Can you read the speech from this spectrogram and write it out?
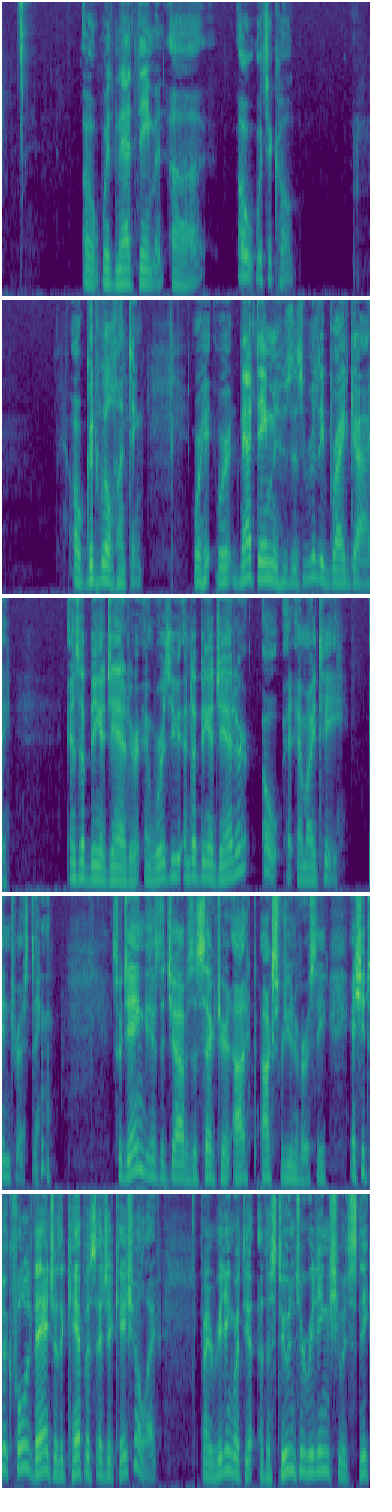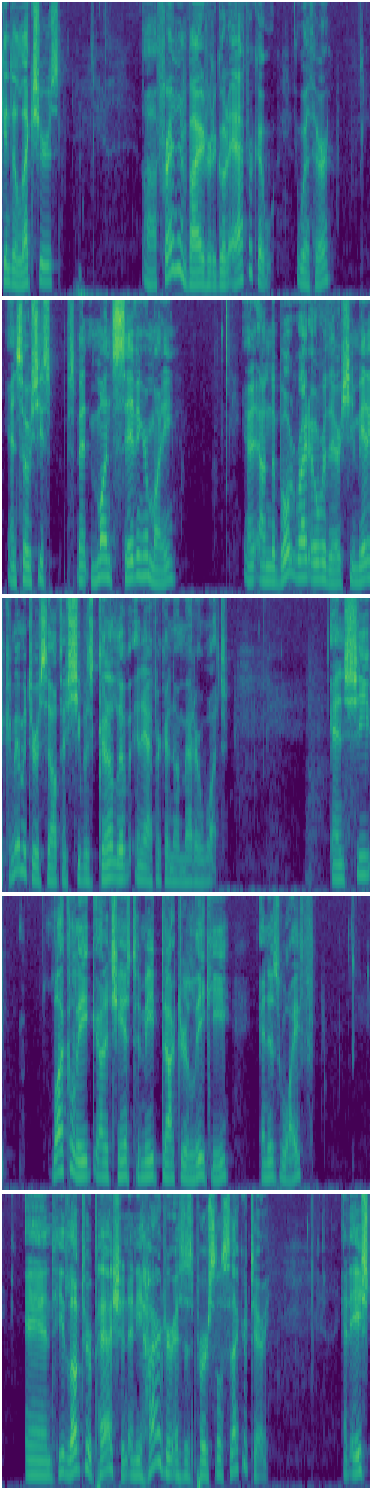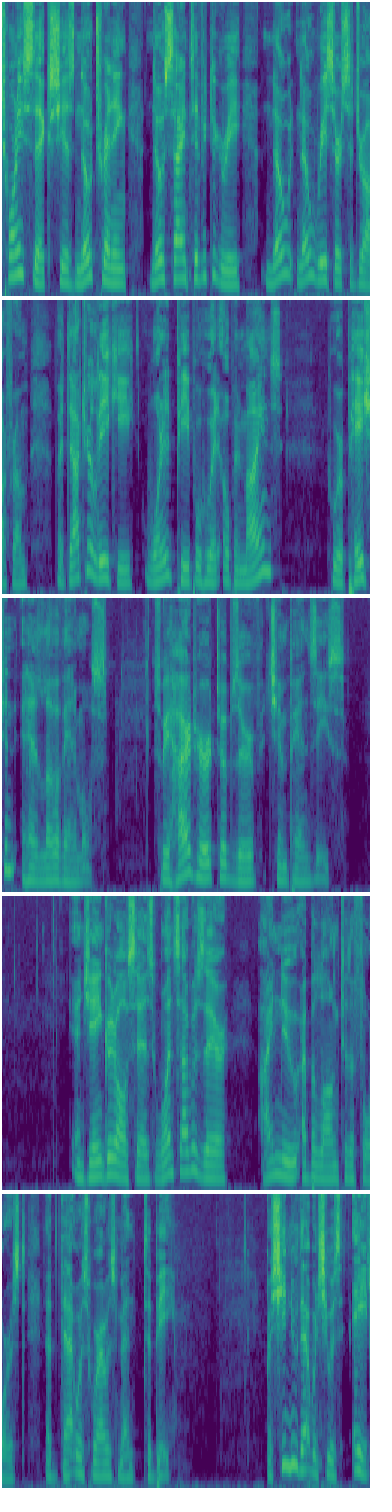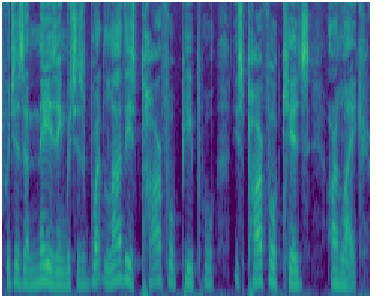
oh, with Matt Damon. Uh, oh, what's it called? Oh, Good Will Hunting, where he, where Matt Damon, who's this really bright guy, ends up being a janitor. And where does he end up being a janitor? Oh, at MIT. Interesting. So Jane gets the job as a secretary at Oxford University, and she took full advantage of the campus educational life. By reading what the, the students were reading, she would sneak into lectures a friend invited her to go to Africa with her. And so she spent months saving her money. And on the boat ride over there, she made a commitment to herself that she was going to live in Africa no matter what. And she luckily got a chance to meet Dr. Leakey and his wife. And he loved her passion and he hired her as his personal secretary. At age 26, she has no training, no scientific degree, no, no research to draw from, but Dr. Leakey wanted people who had open minds, who were patient, and had a love of animals. So he hired her to observe chimpanzees. And Jane Goodall says, Once I was there, I knew I belonged to the forest, that that was where I was meant to be. But she knew that when she was eight, which is amazing, which is what a lot of these powerful people, these powerful kids are like.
